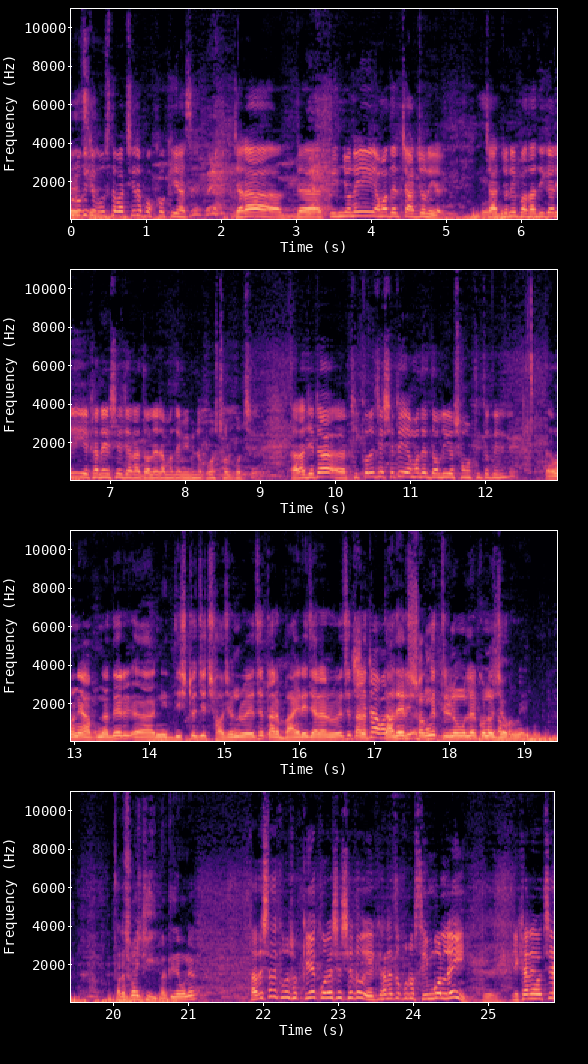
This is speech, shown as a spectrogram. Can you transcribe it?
কোনো কিছু বুঝতে পারছি না পক্ষ কি আছে। যারা তিনজনেই আমাদের চারজনই আর কি। চারজনই পদাধিকারী এখানে এসে যারা দলের আমাদের বিভিন্ন পোস্ট হোল্ড করছে তারা যেটা ঠিক করেছে সেটাই আমাদের দলীয় সমর্থিত ক্যান্ডিডেট তার মানে আপনাদের নির্দিষ্ট যে ছজন রয়েছে তার বাইরে যারা রয়েছে তারা তাদের সঙ্গে তৃণমূলের কোনো যোগ নেই। তাদের সবাই কি? মানে তৃণমূলের? তাদের সাথে কোনো কে করেছে সে তো এখানে তো কোনো সিম্বল নেই। এখানে হচ্ছে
